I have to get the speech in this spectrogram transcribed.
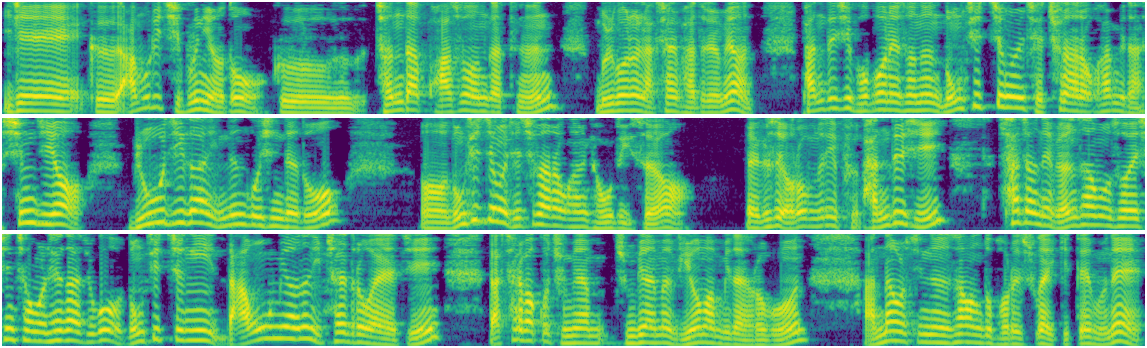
이제 그 아무리 지분이어도 그 전답 과수원 같은 물건을 낙찰 받으려면 반드시 법원에서는 농취증을 제출하라고 합니다. 심지어 묘지가 있는 곳인데도 어, 농취증을 제출하라고 하는 경우도 있어요. 네, 그래서 여러분들이 반드시 사전에 면사무소에 신청을 해가지고 농취증이 나오면은 입찰 들어가야지 낙찰받고 준비하면, 위험합니다, 여러분. 안 나올 수 있는 상황도 벌일 수가 있기 때문에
